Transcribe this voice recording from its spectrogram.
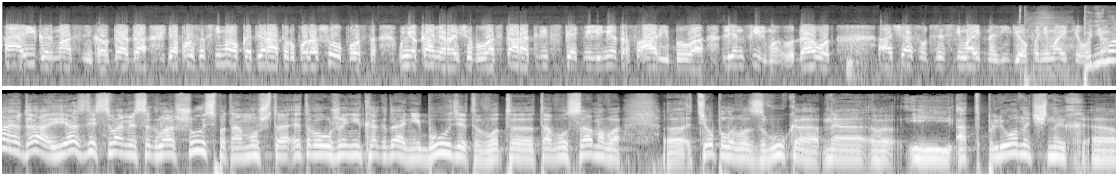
А, Игорь Масленников, да, да. Я просто снимал к оператору, подошел просто. У нее камера еще была старая, 35 миллиметров, Ари была, Ленфильма, да, вот. А сейчас вот все снимает на видео, понимаете? Понимаю, вот да. Я здесь с вами соглашусь, потому что этого уже никогда не будет. Вот э, того самого э, теплого звука э, э, и от пленочных э,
